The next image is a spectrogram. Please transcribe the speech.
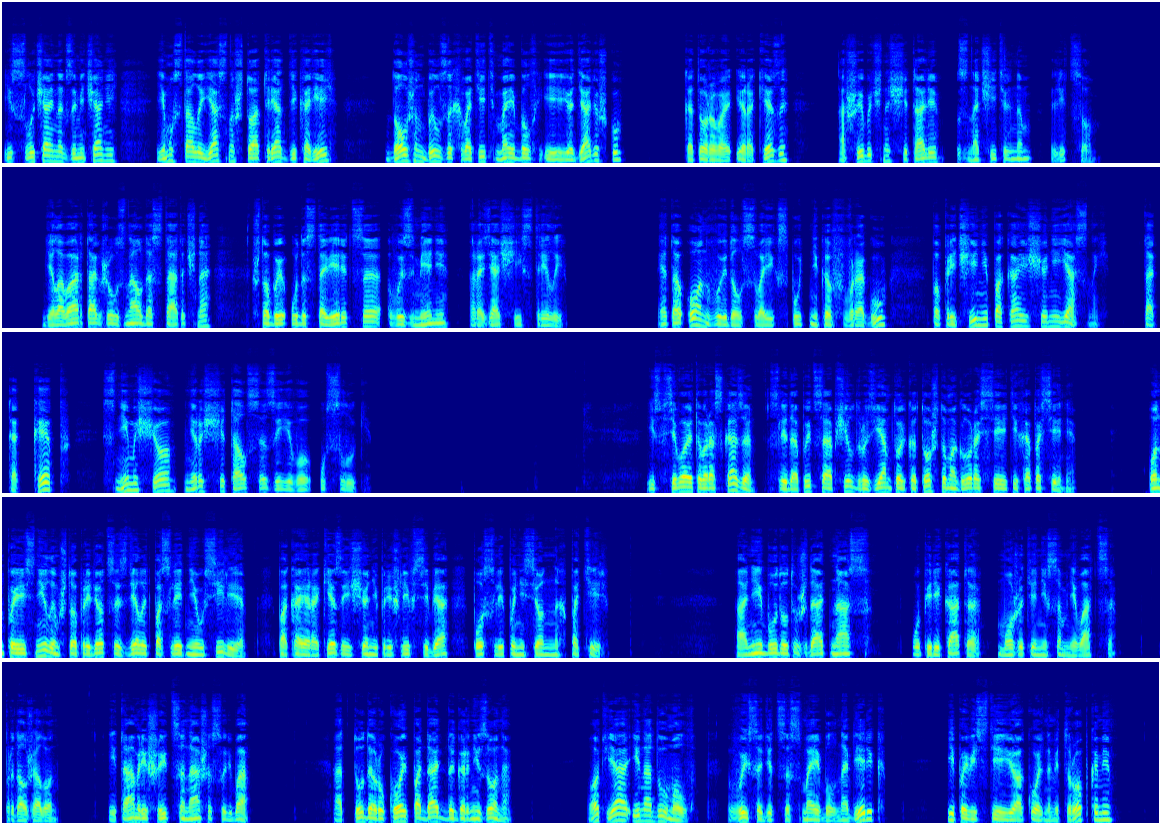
Из случайных замечаний ему стало ясно, что отряд дикарей должен был захватить Мейбл и ее дядюшку, которого иракезы ошибочно считали значительным лицом. Деловар также узнал достаточно, чтобы удостовериться в измене разящей стрелы. Это он выдал своих спутников врагу, по причине пока еще не ясной, так как Кэп с ним еще не рассчитался за его услуги. Из всего этого рассказа следопыт сообщил друзьям только то, что могло рассеять их опасения. Он пояснил им, что придется сделать последние усилия, пока иракезы еще не пришли в себя после понесенных потерь. Они будут ждать нас у переката, можете не сомневаться, — продолжал он. И там решится наша судьба. Оттуда рукой подать до гарнизона. Вот я и надумал высадиться с Мейбл на берег и повести ее окольными тропками,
